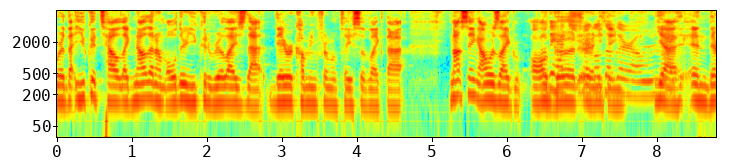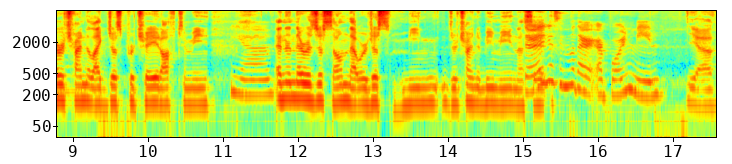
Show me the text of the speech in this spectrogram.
where that you could tell, like now that I'm older, you could realize that they were coming from a place of like that. Not saying I was like all Oh, good or anything. own, yeah, like- and they were trying to like just portray it off to me. yeah. And then there was just some that were just mean. They're trying to be mean. That's There are it. just people that are born mean. Yeah,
